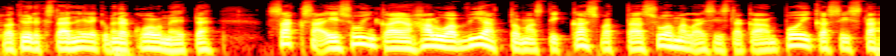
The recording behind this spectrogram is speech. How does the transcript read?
1943, että Saksa ei suinkaan halua viattomasti kasvattaa suomalaisistakaan poikasista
